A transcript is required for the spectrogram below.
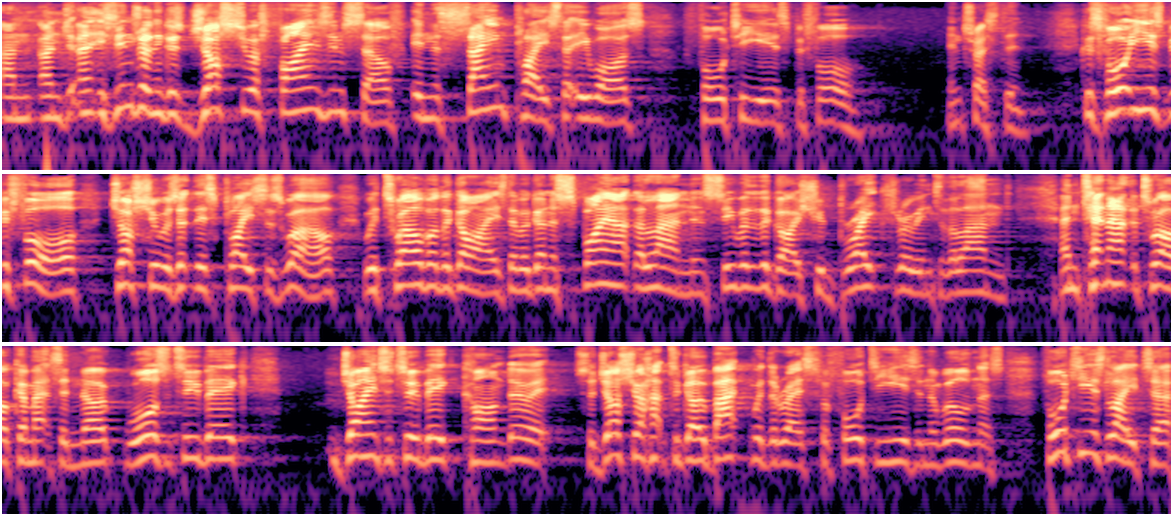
and, and, and it's interesting because Joshua finds himself in the same place that he was 40 years before. Interesting. Because 40 years before, Joshua was at this place as well with 12 other guys. They were going to spy out the land and see whether the guys should break through into the land. And 10 out of 12 come out and said, No, wars are too big. Giants are too big, can't do it. So Joshua had to go back with the rest for 40 years in the wilderness. 40 years later,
